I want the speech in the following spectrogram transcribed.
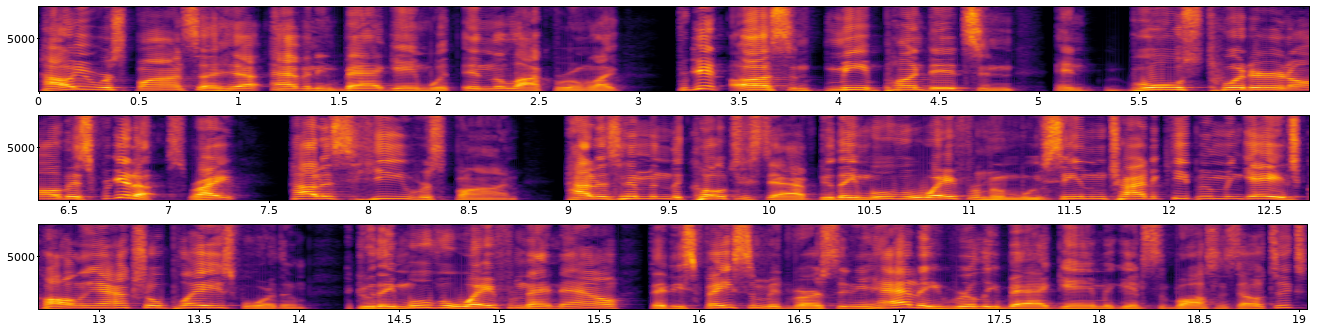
How he responds to ha- having a bad game within the locker room, like forget us and me pundits and and Bulls Twitter and all this. Forget us, right? How does he respond? How does him and the coaching staff do they move away from him? We've seen them try to keep him engaged, calling actual plays for them. Do they move away from that now that he's faced some adversity? He had a really bad game against the Boston Celtics,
